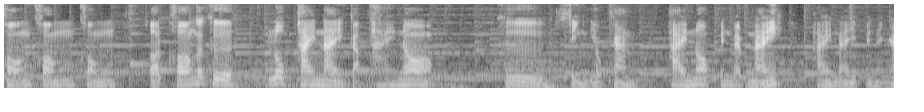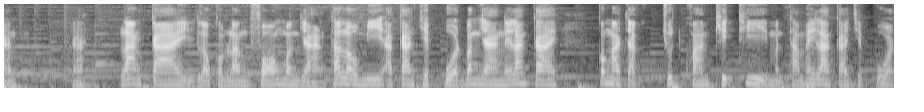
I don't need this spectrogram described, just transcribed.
ของของของสอดคล้องก็คือ โลกภายในกับภายนอก คือสิ่งเดียวกัน ภายนอกเป็นแบบไหน ภายในเป็นอย่างนั้นนะร่างกายเรากำลังฟ้องบางอย่าง ถ้าเรามีอาการเจ็บปวดบางอย่างในร่างกาย ก็มาจากชุดความคิดที่มันทำให้ร่างกายเจ็บปวด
